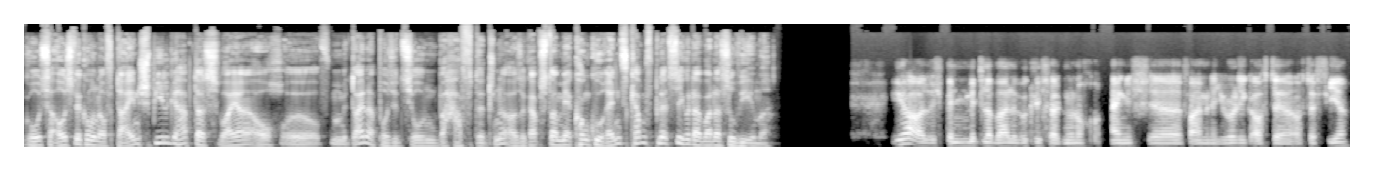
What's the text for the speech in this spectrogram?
große Auswirkungen auf dein Spiel gehabt? Das war ja auch äh, mit deiner Position behaftet. Ne? Also gab es da mehr Konkurrenzkampf plötzlich oder war das so wie immer? Ja, also ich bin mittlerweile wirklich halt nur noch eigentlich äh, vor allem in der Euroleague auf der auf der 4.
